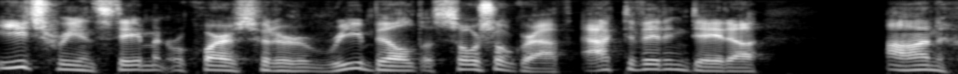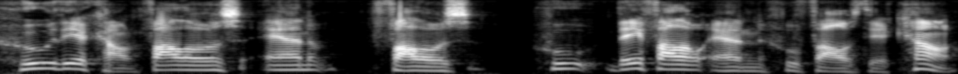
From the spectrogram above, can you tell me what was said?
each reinstatement requires Twitter to rebuild a social graph activating data on who the account follows and follows who they follow and who follows the account.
